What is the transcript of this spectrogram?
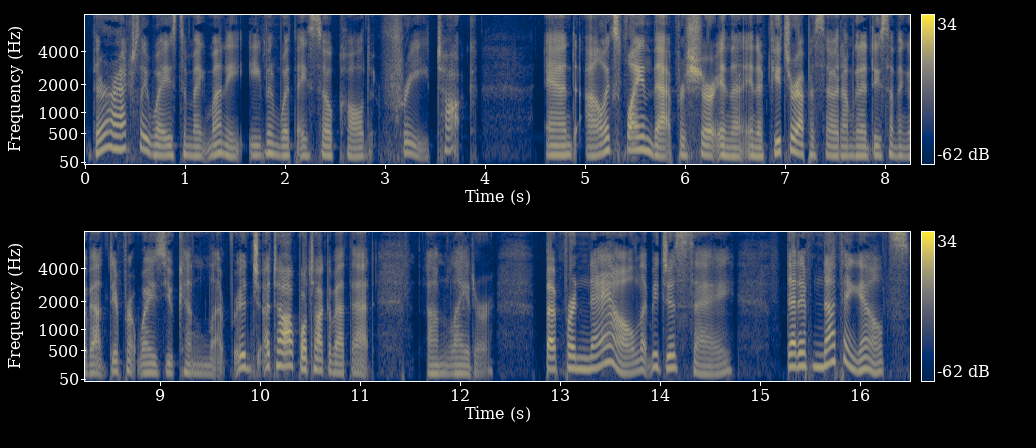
there are actually ways to make money even with a so-called free talk. And I'll explain that for sure in the in a future episode. I'm going to do something about different ways you can leverage a talk. We'll talk about that um, later. But for now, let me just say that if nothing else,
